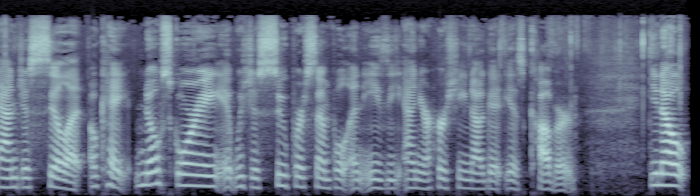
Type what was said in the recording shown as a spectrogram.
and just seal it. Okay, no scoring. It was just super simple and easy and your Hershey nugget is covered. You know,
